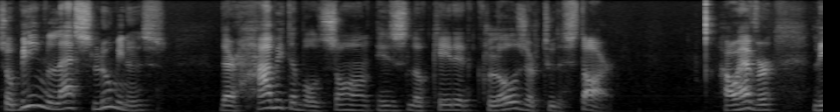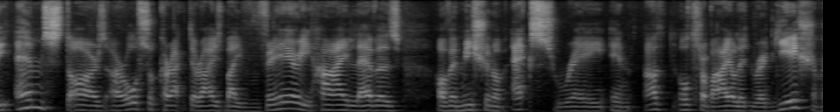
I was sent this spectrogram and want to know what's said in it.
So being less luminous, their habitable zone is located closer to the star. However, the M stars are also characterized by very high levels of emission of X-ray and ultraviolet radiation,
